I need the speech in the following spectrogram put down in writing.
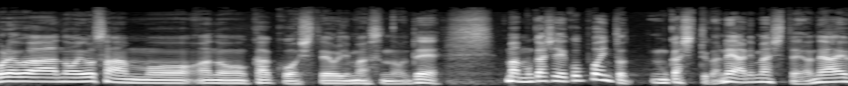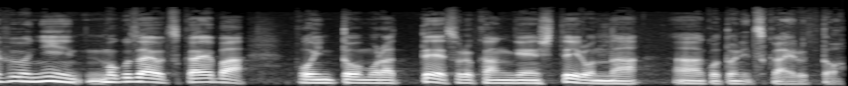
これはあの予算もあの確保しておりますので、まあ、昔エコポイント昔っていうかねありましたよね。ああいうふうに木材を使えばポイントをもらってそれを還元していろんなことに使えると。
